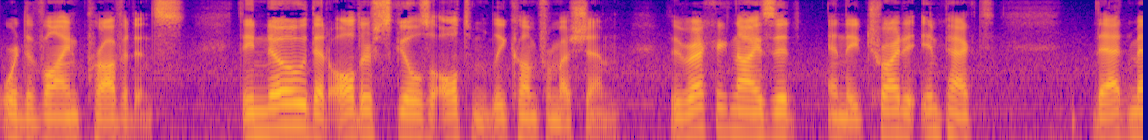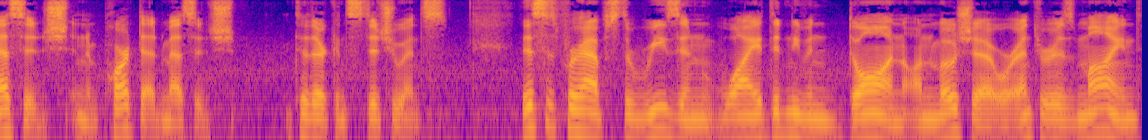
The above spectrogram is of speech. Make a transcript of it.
or divine providence. They know that all their skills ultimately come from Hashem. They recognize it and they try to impact that message and impart that message to their constituents. This is perhaps the reason why it didn't even dawn on Moshe or enter his mind,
